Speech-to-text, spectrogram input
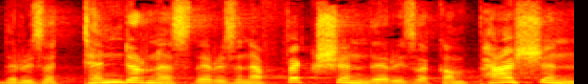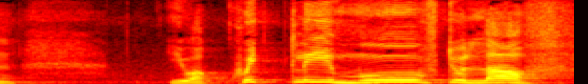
There is a tenderness, there is an affection, there is a compassion. You are quickly moved to love.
